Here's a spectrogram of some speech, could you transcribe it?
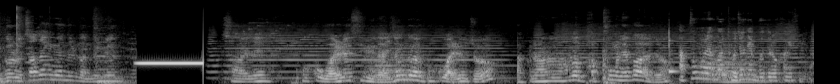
이걸로 짜장면을 만들면 자 이제 복구 완료했습니다. 이 정도면 복구 완료죠? 자 그러면 한번 밥풍을 해봐야죠. 밥풍을 한번 도전해 보도록 하겠습니다.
